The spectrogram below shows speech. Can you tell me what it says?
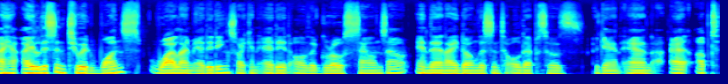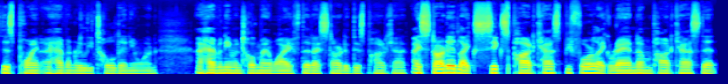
I I listen to it once while I'm editing so I can edit all the gross sounds out and then I don't listen to old episodes again. And at, up to this point I haven't really told anyone. I haven't even told my wife that I started this podcast. I started like 6 podcasts before, like random podcasts that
